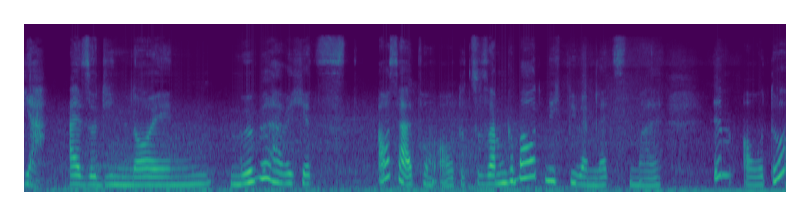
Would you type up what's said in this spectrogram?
Ja, also die neuen Möbel habe ich jetzt außerhalb vom Auto zusammengebaut, nicht wie beim letzten Mal im Auto.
